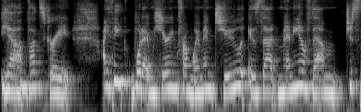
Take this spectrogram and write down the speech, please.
Yeah, that's great. I think what I'm hearing from women too is that many of them just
